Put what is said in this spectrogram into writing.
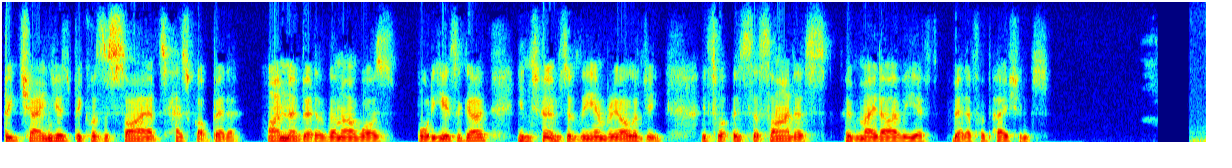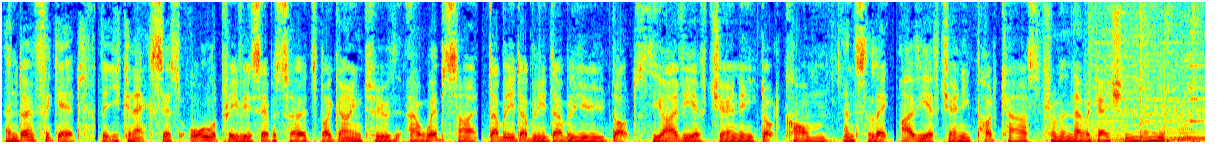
Big changes because the science has got better. I'm no better than I was 40 years ago in terms of the embryology. It's what it's the scientists who've made IVF better for patients. And don't forget that you can access all the previous episodes by going to our website www.theivfjourney.com and select IVF Journey podcast from the navigation menu.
